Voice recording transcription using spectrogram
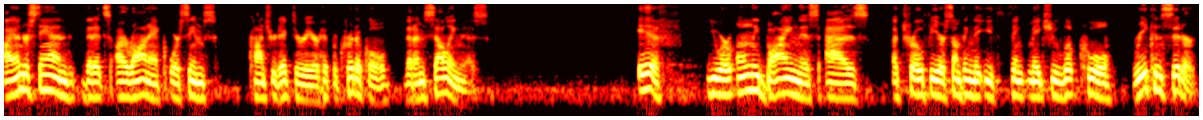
I understand that it's ironic or seems contradictory or hypocritical that I'm selling this. If you are only buying this as a trophy or something that you think makes you look cool, reconsider.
